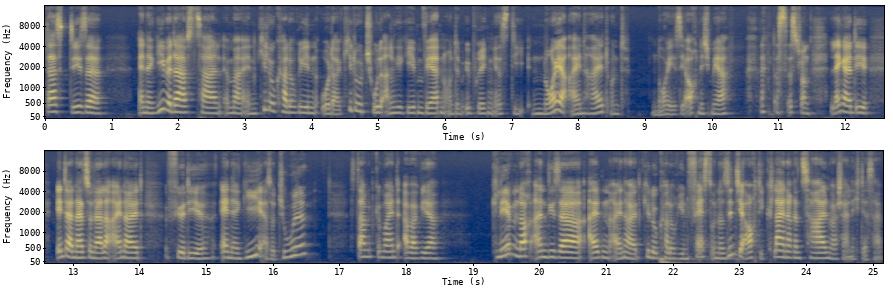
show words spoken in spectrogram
dass diese Energiebedarfszahlen immer in Kilokalorien oder Kilojoule angegeben werden und im Übrigen ist die neue Einheit und neu ist sie auch nicht mehr. Das ist schon länger die internationale Einheit für die Energie, also Joule ist damit gemeint, aber wir kleben noch an dieser alten Einheit Kilokalorien fest und da sind ja auch die kleineren Zahlen wahrscheinlich deshalb.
